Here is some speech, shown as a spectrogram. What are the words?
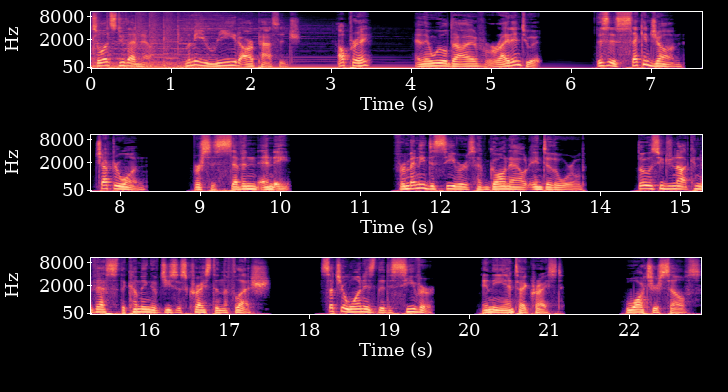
So let's do that now. Let me read our passage. I'll pray, and then we'll dive right into it. This is 2 John chapter 1, verses 7 and 8. For many deceivers have gone out into the world those who do not confess the coming of Jesus Christ in the flesh. Such a one is the deceiver and the Antichrist. Watch yourselves,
